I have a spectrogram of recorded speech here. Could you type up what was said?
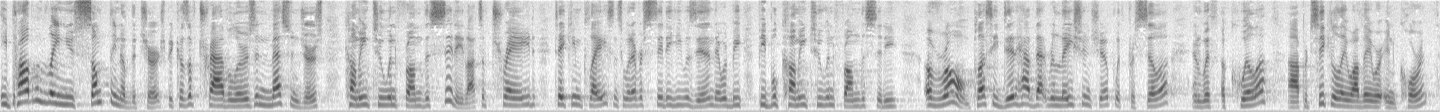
he probably knew something of the church because of travelers and messengers coming to and from the city. Lots of trade taking place, and so whatever city he was in, there would be people coming to and from the city of Rome. Plus, he did have that relationship with Priscilla and with Aquila, uh, particularly while they were in Corinth.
